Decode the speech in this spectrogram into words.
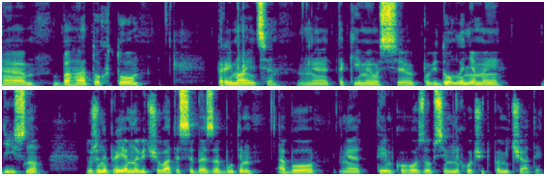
е, багато хто переймається е, такими ось е, повідомленнями. Дійсно, дуже неприємно відчувати себе забутим або е, тим, кого зовсім не хочуть помічати.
